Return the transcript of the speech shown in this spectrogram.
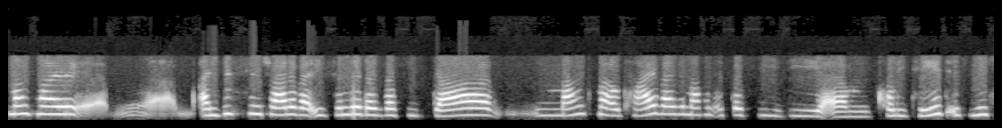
manchmal äh, ein bisschen schade, weil ich finde, dass was sie da manchmal teilweise machen, ist, dass die, die ähm, Qualität ist nicht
